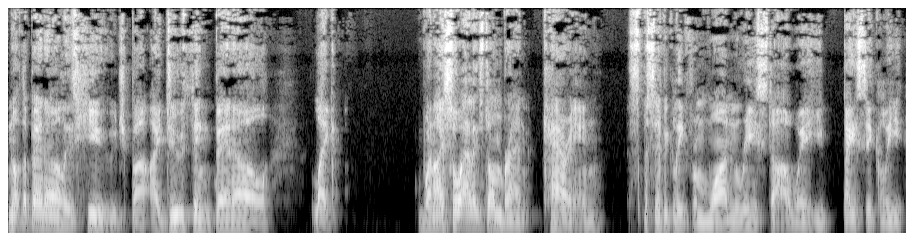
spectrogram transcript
Not that Ben Earl is huge, but I do think Ben Earl, like when I saw Alex Dombrandt carrying, specifically from one restart where he basically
